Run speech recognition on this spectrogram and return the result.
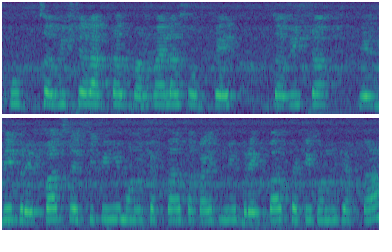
खूप चविष्ट लागतात बनवायला सोपे. चविष्ट हेल्दी ब्रेकफास्ट रेसिपीही म्हणू शकता. सकाळी तुम्ही ब्रेकफास्टसाठी बनवू शकता.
